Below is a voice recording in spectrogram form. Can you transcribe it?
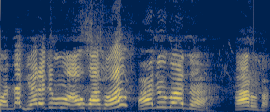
હોદના ઘેર જ હું આવું પાછો હો. આડુ બધા સારું બધા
